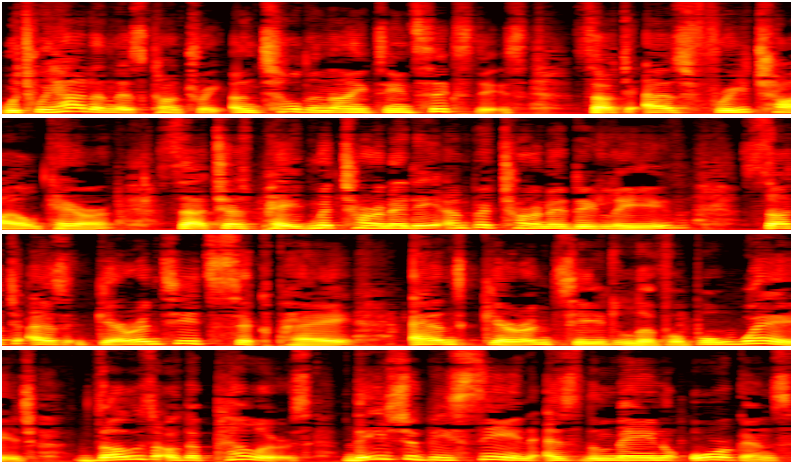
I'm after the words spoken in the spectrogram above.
which we had in this country until the 1960s, such as free childcare, such as paid maternity and paternity leave, such as guaranteed sick pay and guaranteed livable wage. Those are the pillars. They should be seen as the main organs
